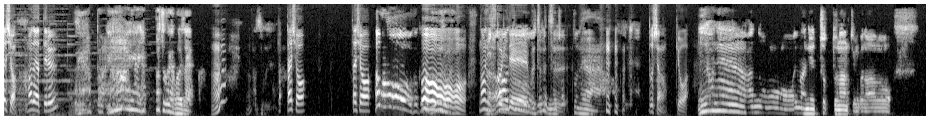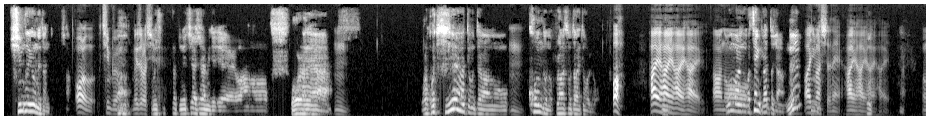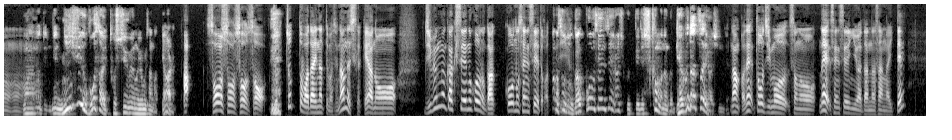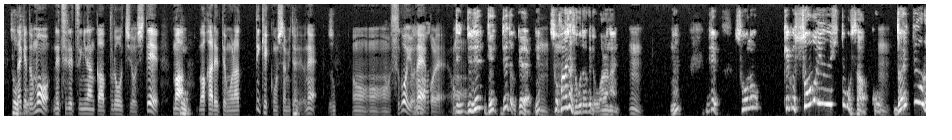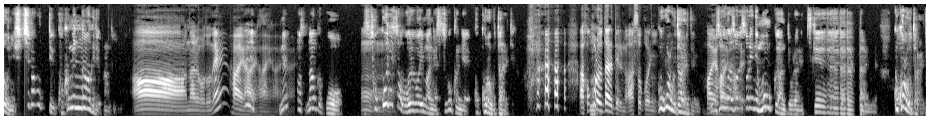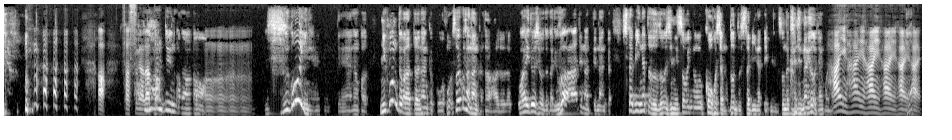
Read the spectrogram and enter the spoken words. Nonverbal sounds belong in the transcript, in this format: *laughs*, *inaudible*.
ゆう大将まだやってる？やっぱ、いや、やっぱすごいや、これさ。やっんぱすごいな。た大将？大将？あおーおーおーおーおー。何一人でブツブちょっツとね、*laughs* どうしたの？今日は。いやね、あのー、今ね、ちょっとなんていうのかな、あの、新聞読んでたんだけどさ。あら、新聞、珍しいね。ちょっとね、チラチラ見てて、あの、俺ね、うん、俺こいつ強いなって思ったら、あの、うん。今度のフランスの大統領。あ、はいはいはいはい。あのこの前なんか選挙あったじゃん、ね？ありましたね。はいはいはいはい。うんうんうんあだってね、25歳年上の嫁さんだっけ？あれ。そうそうそうそう。*laughs* ちょ、ちょっと話題になってますよ。何でしたっけ？あのー、自分が学生の頃の学校の先生とかなんかそうそう、学校の先生らしくって、で、しかもなんか略奪愛らしいんだよ。なんかね、当時も、そのね、先生には旦那さんがいて、だけども、熱烈になんかアプローチをして、まあ、うん別れてもらって結婚したみたいだよね。そううんうんうん。すごいよねま、あこれ。うんで、でね、で、出た、よね。うんそう、話はそこだけで終わらないうん。の。で、その、結構そういう人をさ、こう、うん大統領にしちまうっていう国民なわけだよ、フランス人。あー、なるほどね。はいはいはいはい。ね。なんかこう、そこにさ、俺は今ね、すごくね、心打たれてる。*laughs* あ、心打たれてるの、あそこに。心打たれてる。はいはいはいそれが、それ、それにね、文句なんて俺はね、つけないんだよ。心打たれてる。*laughs* さすがだと。うんなんていうのかな。うんうんうん。すごいね。ってね、なんか、日本とかだったらなんかこう、それこそなんかさ、あの、ワイドショーとかでうわーってなってなんか、下火になったと同時にそういうの候補者もどんどん下火になっていくそんな感じになりそうじゃん、これ。はいはいはいはいはいはい。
